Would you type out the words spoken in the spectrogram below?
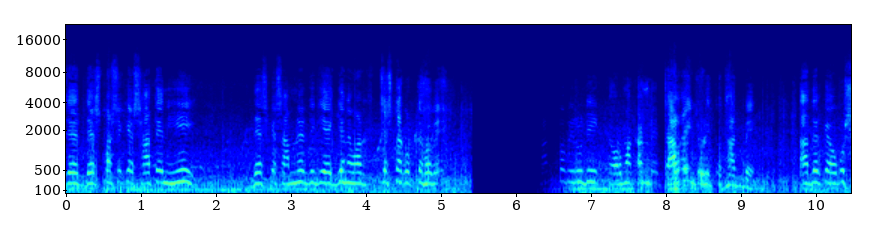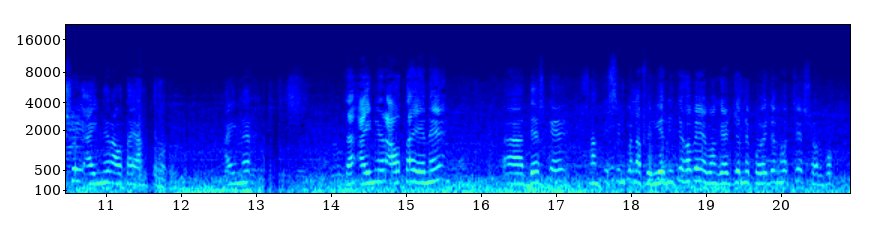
যে দেশবাসীকে সাথে নিয়েই দেশকে সামনের দিকে এগিয়ে নেওয়ার চেষ্টা করতে হবে। স্বার্থবিরোধী কর্মকাণ্ডে যারাই জড়িত থাকবে, তাদেরকে অবশ্যই আইনের আওতায় আনতে হবে। আইনের আইনের আওতায় এনে দেশকে শান্তি শৃঙ্খলা ফিরিয়ে দিতে হবে এবং এর জন্য প্রয়োজন হচ্ছে সর্বোচ্চ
